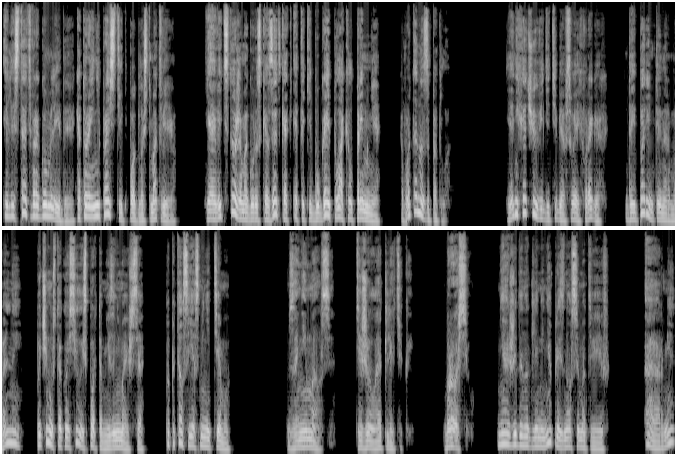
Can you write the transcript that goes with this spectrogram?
или стать врагом Лиды, которая не простит подлость Матвею. Я ведь тоже могу рассказать, как этакий бугай плакал при мне. Вот оно западло. Я не хочу видеть тебя в своих врагах. Да и парень ты нормальный. Почему с такой силой спортом не занимаешься? Попытался я сменить тему. Занимался тяжелой атлетикой. Бросил. Неожиданно для меня признался Матвеев. А армия?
